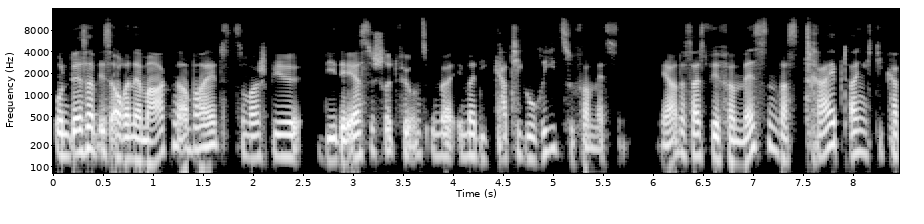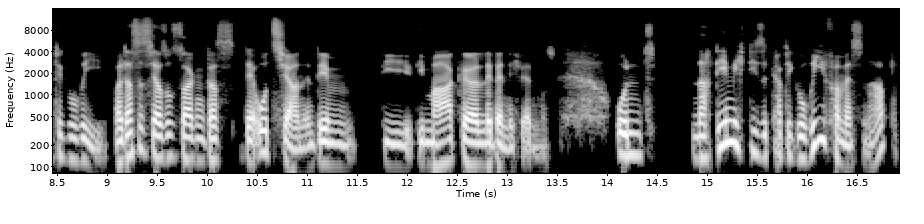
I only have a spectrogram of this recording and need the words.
und deshalb ist auch in der Markenarbeit zum Beispiel die, der erste Schritt für uns immer, immer die Kategorie zu vermessen. Ja, das heißt, wir vermessen, was treibt eigentlich die Kategorie? Weil das ist ja sozusagen das, der Ozean, in dem die, die Marke lebendig werden muss. Und nachdem ich diese Kategorie vermessen habe,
